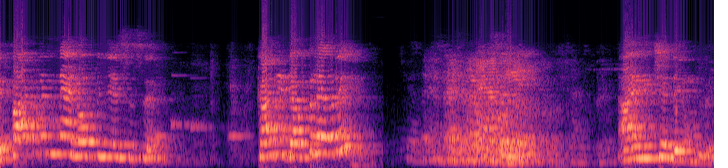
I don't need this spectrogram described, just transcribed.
డిపార్ట్మెంట్ని ఆయన ఓపెన్ చేసేసారు. కానీ డబ్బులు ఎవరి? ఆయన ఇచ్చేది ఏముంది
